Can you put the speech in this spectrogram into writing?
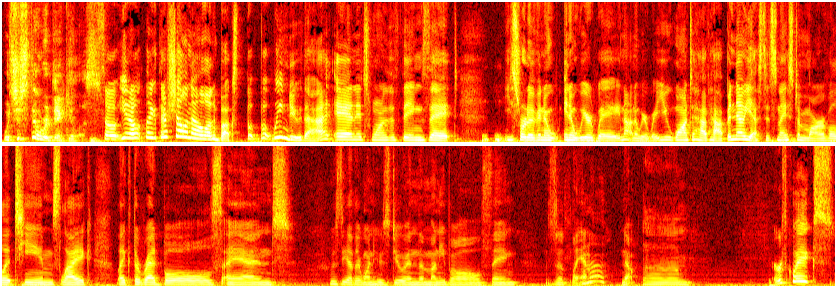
which is still ridiculous. So you know, like they're shelling out a lot of bucks, but but we knew that, and it's one of the things that you sort of in a in a weird way, not in a weird way, you want to have happen. Now, yes, it's nice to marvel at teams like like the Red Bulls and who's the other one who's doing the Moneyball thing? Is it Atlanta? No, Um, Earthquakes.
